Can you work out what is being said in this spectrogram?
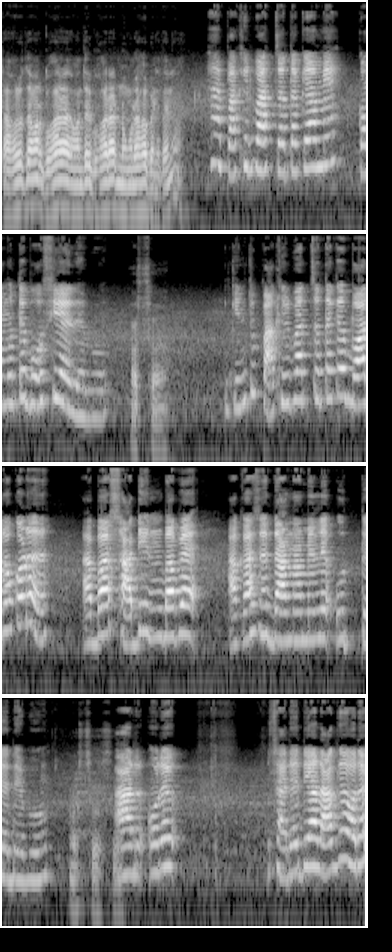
তাহলে তো আমার ঘর আমাদের ঘর আর নোংরা হবে না তাই না? পাখির বাচ্চাটাকে আমি কমতে বসিয়ে দেব। আচ্ছা। কিন্তু পাখির বাচ্চাটাকে বড় করে আবার স্বাধীনভাবে আকাশে দানা মেলে উঠতে দেব। আচ্ছা আচ্ছা। আর ওরে ছেড়ে দেওয়ার আগে ওরে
